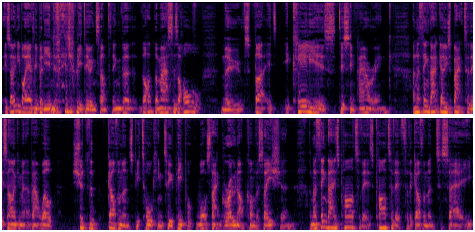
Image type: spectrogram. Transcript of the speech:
it's only by everybody individually doing something that the, the mass as a whole moves. But it, it clearly is disempowering. And I think that goes back to this argument about, well, should the governments be talking to people? What's that grown up conversation? And I think that is part of it. It's part of it for the government to say,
